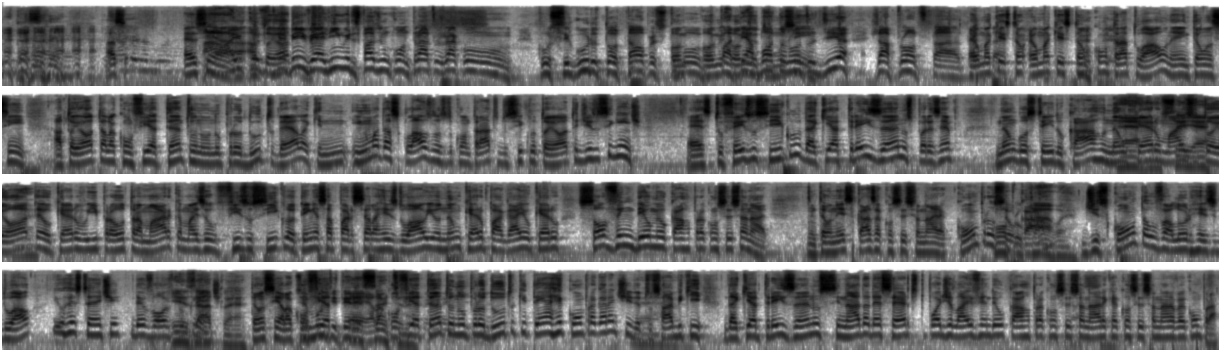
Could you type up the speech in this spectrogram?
assim, é assim, ah, aí a, quando a Toyota... é bem velhinho, eles fazem um contrato já com, com seguro total para se tu bater a bota no outro dia, já pronto, tá, tá é uma tá. questão, é uma questão contratual, né? Então assim, a Toyota ela confia tanto no, no produto dela que em uma das cláusulas do contrato do ciclo Toyota diz o seguinte: é, se tu fez o ciclo, daqui a três anos, por exemplo, não gostei do carro, não é, quero mais sei, o é, Toyota, é. eu quero ir para outra marca, mas eu fiz o ciclo, eu tenho essa parcela residual e eu não quero pagar, eu quero só vender o meu carro para concessionária. Então, nesse caso, a concessionária compra o compra seu o carro, carro é. desconta o valor residual e o restante devolve para o cliente. É. Então, assim, ela confia, é, ela confia né? tanto no produto que tem a recompra garantida. Tu sabe que daqui a três anos, se nada der certo, tu pode ir lá e vender o carro para a concessionária que a concessionária vai comprar.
